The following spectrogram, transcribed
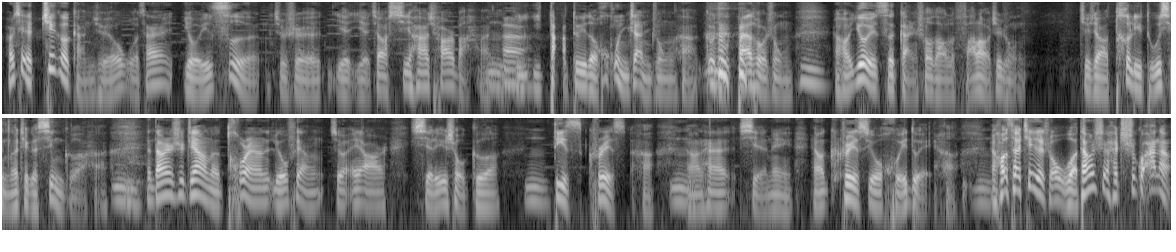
而且这个感觉我在有一次就是也也叫嘻哈圈吧，一一大堆的混战中哈，各种 battle 中，然后又一次感受到了法老这种。就叫特立独行的这个性格哈，那当然是这样的。突然刘飞扬就 A R 写了一首歌，嗯，Diss Chris 哈，然后他写那，然后 Chris 又回怼哈，然后在这个时候，我当时还吃瓜呢，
